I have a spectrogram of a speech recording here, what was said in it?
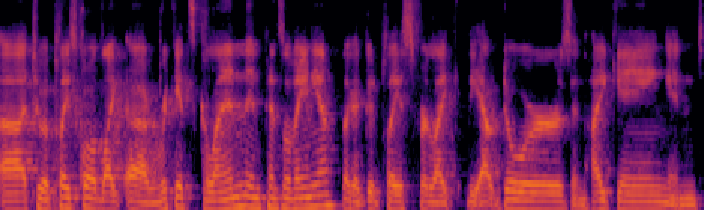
Uh, to a place called like uh, Ricketts Glen in Pennsylvania, like a good place for like the outdoors and hiking and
